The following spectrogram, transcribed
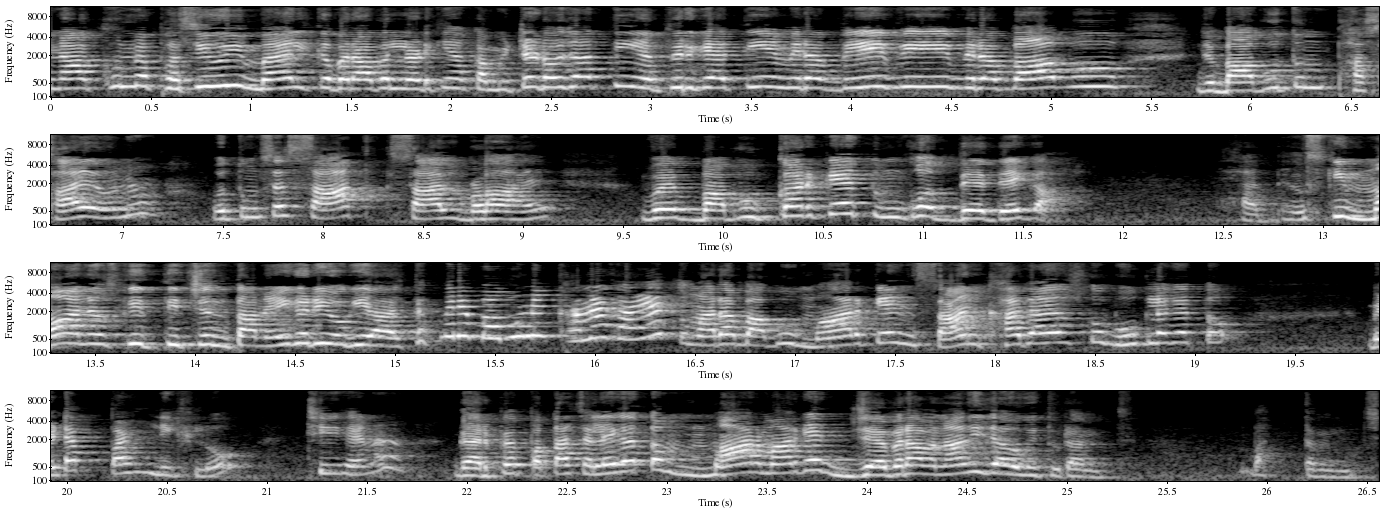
नाखून में फंसी हुई मैल के बराबर लड़कियाँ कमिटेड हो जाती हैं, फिर कहती हैं, मेरा बेबी मेरा बाबू। जो बाबू तुम फंसाए हो ना, वो तुमसे सात साल बड़ा है। वो बाबू करके तुमको दे देगा। हद है, उसकी माँ ने उसकी इतनी चिंता नहीं करी होगी आज तक। मेरे बाबू ने खाना खाया, तुम्हारा बाबू मार के इंसान खा जाए, उसको भूख लगे तो। बेटा, पढ़ लिख लो, ठीक है ना? घर पे पता चलेगा तो मार मार के जेबरा बना दी जाओगी तुरंत। बदतमीज।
